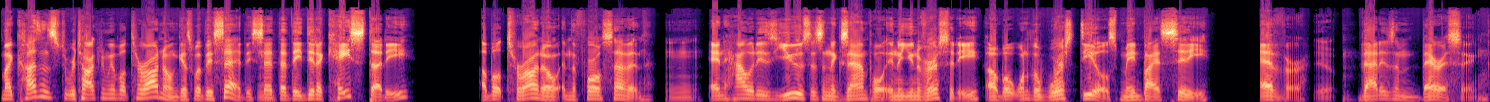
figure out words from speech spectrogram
my cousins were talking to me about Toronto, and guess what they said? They said mm. that they did a case study about Toronto and the 407 Mm. and how it is used as an example in a university about one of the worst deals made by a city ever. Yeah. That is embarrassing.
